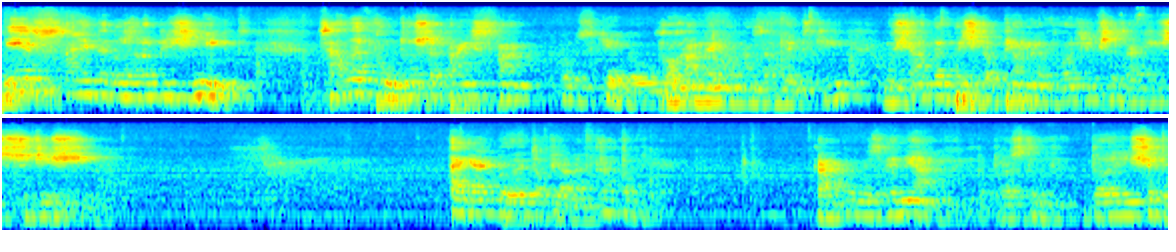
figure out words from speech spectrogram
nie jest w stanie tego zrobić nikt. Całe fundusze państwa polskiego, ukochanego na zabytki, musiały być topione w Łodzi przez jakieś 30 lat. Tak jak były topione w Krakowie. Kraków jest genialny prostu do 70%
